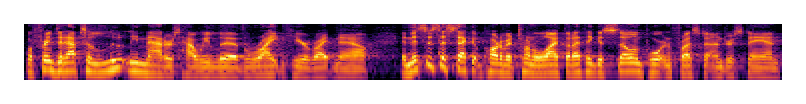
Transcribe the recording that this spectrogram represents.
Well, friends, it absolutely matters how we live right here, right now. And this is the second part of eternal life that I think is so important for us to understand.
